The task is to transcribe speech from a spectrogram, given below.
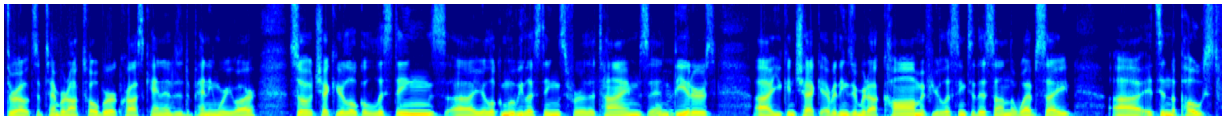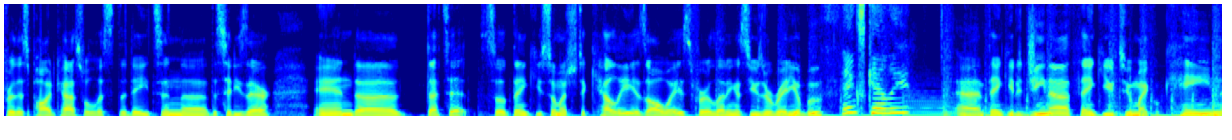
throughout September and October across Canada, depending where you are. So check your local listings, uh, your local movie listings for the times and theaters. Uh, you can check everythingzoomer.com if you're listening to this on the website. Uh, it's in the post for this podcast. We'll list the dates and uh, the cities there. And uh, that's it. So thank you so much to Kelly, as always, for letting us use her radio booth. Thanks, Kelly. And thank you to Gina. Thank you to Michael Caine.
